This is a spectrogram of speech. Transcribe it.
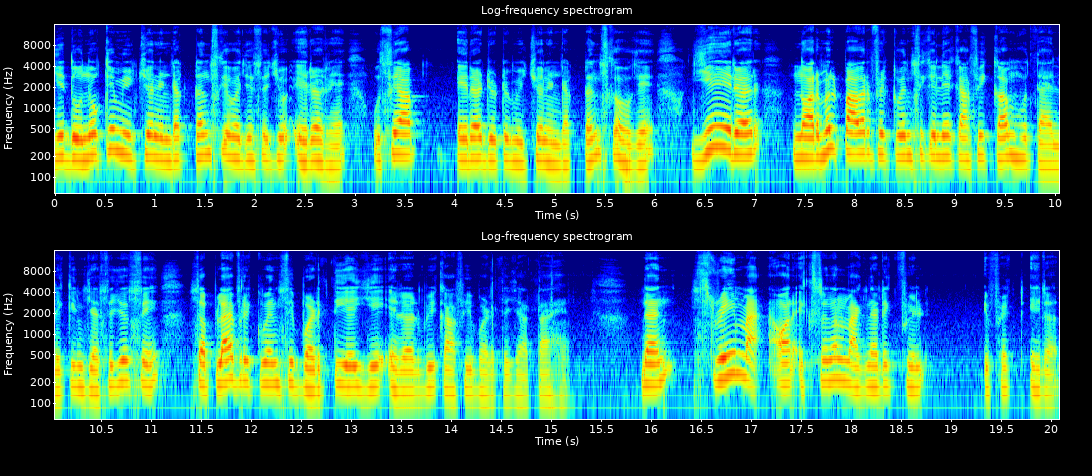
ये दोनों के म्यूचुअल इंडक्टेंस की वजह से जो एरर है, उसे आप error due to mutual inductance कहोगे। ये एरर नॉर्मल पावर फ्रिक्वेंसी के लिए काफ़ी कम होता है, लेकिन जैसे जैसे सप्लाई फ्रिक्वेंसी बढ़ती है, ये एरर भी काफ़ी बढ़ते जाता है। देन स्ट्रे और external magnetic field effect error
